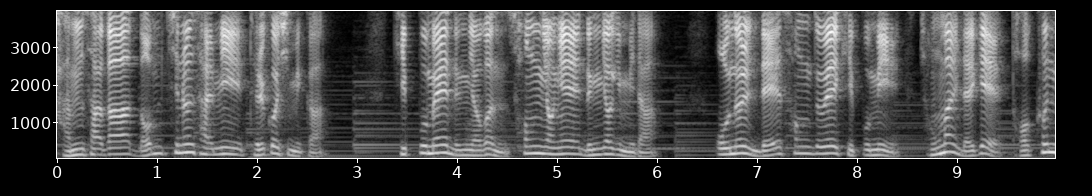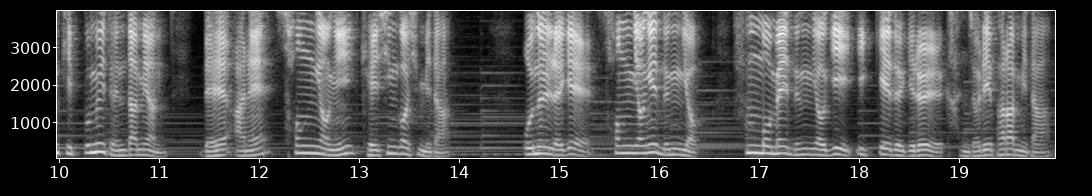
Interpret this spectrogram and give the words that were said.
감사가 넘치는 삶이 될 것입니까? 기쁨의 능력은 성령의 능력입니다. 오늘 내 성도의 기쁨이 정말 내게 더 큰 기쁨이 된다면 내 안에 성령이 계신 것입니다. 오늘 내게 성령의 능력, 한 몸의 능력이 있게 되기를 간절히 바랍니다.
